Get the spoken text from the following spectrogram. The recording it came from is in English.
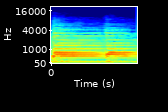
Bye.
